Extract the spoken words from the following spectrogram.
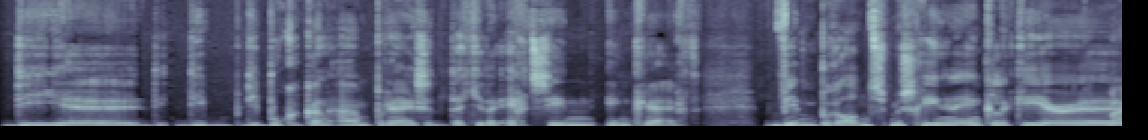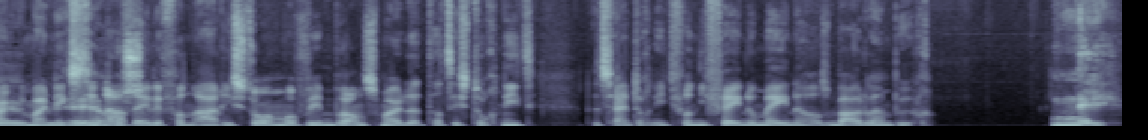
die, eh, die, die, die boeken kan aanprijzen, dat je er echt zin in krijgt. Wim Brands misschien een enkele keer. eh, Maar, maar niks ten als- nadele van Arie Storm of Wim Brands. Maar dat, dat, is toch niet, dat zijn toch niet van die fenomenen als Boudewijn Bug? Nee.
